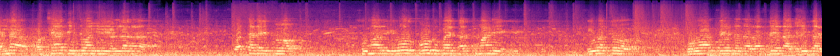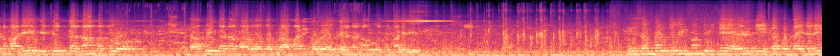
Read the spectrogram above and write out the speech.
ಎಲ್ಲ ಪಕ್ಷಾತೀತವಾಗಿ ಎಲ್ಲರ ಒತ್ತಡ ಇತ್ತು ಸುಮಾರು ಏಳು ಕೋಟಿ ರೂಪಾಯಿ ಖರ್ಚು ಮಾಡಿ ಇವತ್ತು ಗುರುವಾರಪೇಟದ ರಸ್ತೆಯನ್ನು ಅಗಲೀಕರಣ ಮಾಡಿ ವಿದ್ಯುತ್ಕರಣ ಮತ್ತು ಡಾಂಬರೀಕರಣ ಮಾಡುವ ಒಂದು ಪ್ರಾಮಾಣಿಕ ವ್ಯವಸ್ಥೆಯನ್ನು ನಾವು ಇವತ್ತು ಮಾಡಿದ್ದೀವಿ. ಈ ಸಂದರ್ಭದಲ್ಲಿ ಇನ್ನೊಂದು ವಿಷಯ ಹೇಳಲಿಕ್ಕೆ ಇಷ್ಟಪಡ್ತಾ ಇದ್ದೀರಿ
